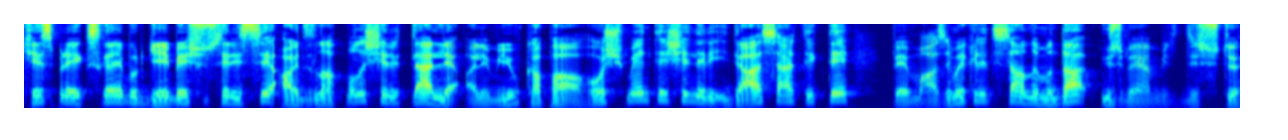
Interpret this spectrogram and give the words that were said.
Casper Excalibur G500 serisi aydınlatmalı şeritlerle alüminyum kapağı, hoş menteşeleri ideal sertlikte ve malzeme kalitesi anlamında üzmeyen bir dizüstü.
